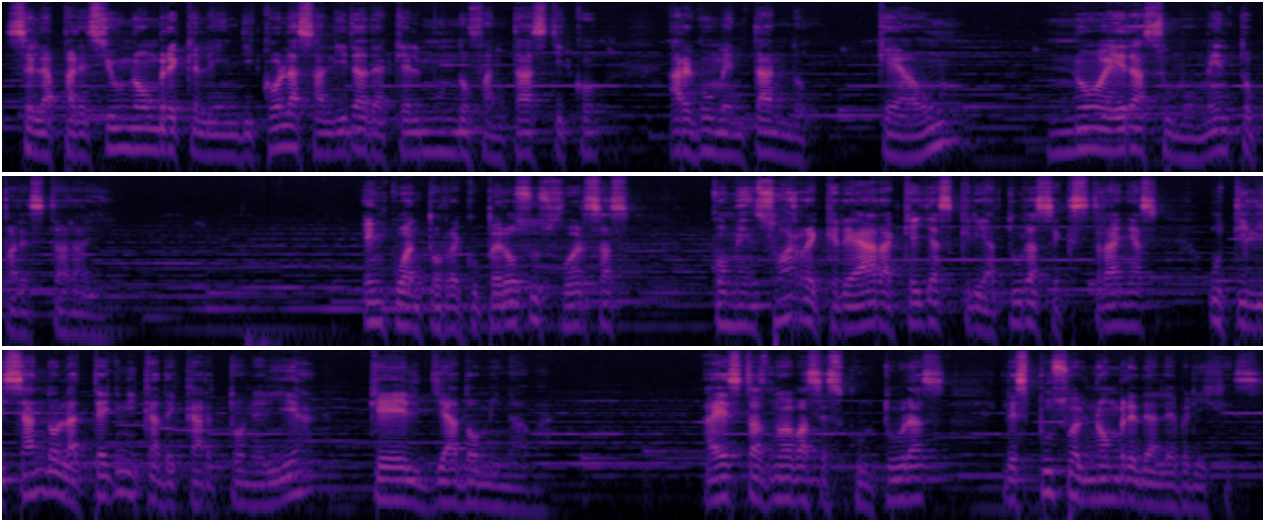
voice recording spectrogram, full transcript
se le apareció un hombre que le indicó la salida de aquel mundo fantástico, argumentando que aún no era su momento para estar ahí. En cuanto recuperó sus fuerzas, comenzó a recrear aquellas criaturas extrañas utilizando la técnica de cartonería que él ya dominaba. A estas nuevas esculturas les puso el nombre de alebrijes,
